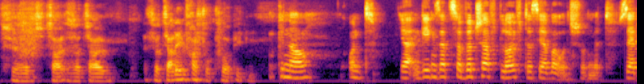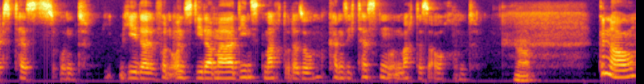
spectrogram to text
für sozial, sozial, soziale Infrastruktur bieten. genau. Und ja, im Gegensatz zur Wirtschaft läuft das ja bei uns schon mit Selbsttests und jeder von uns, die da mal Dienst macht oder so, kann sich testen und macht das auch. Und Ja. genau.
